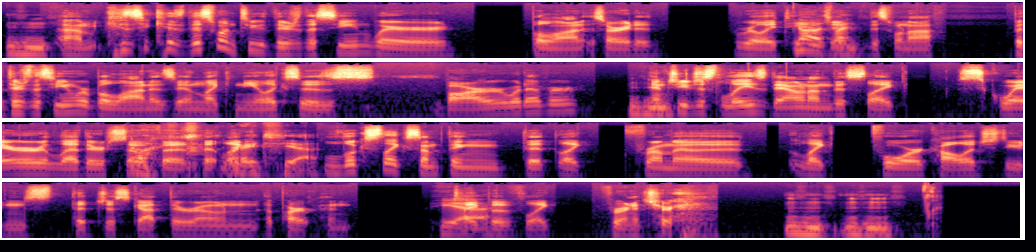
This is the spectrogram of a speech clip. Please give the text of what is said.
Mhm. Um, because this one too, there's the scene where Balan. Sorry to really No, tangent fine. this one off, but there's the scene where B'Elanna's in like Neelix's bar or whatever, Mm-hmm. and she just lays down on this like square leather sofa that like right, yeah. looks like something that like from a like four college students that just got their own apartment Yeah. type of like furniture. hmm hmm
